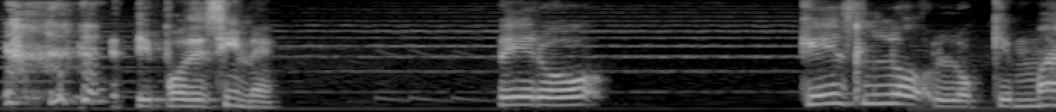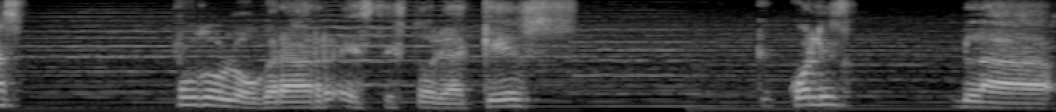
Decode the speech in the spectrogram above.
este tipo de cine, pero ¿qué es lo, lo que más pudo lograr esta historia? ¿Qué es, ¿Cuál es la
